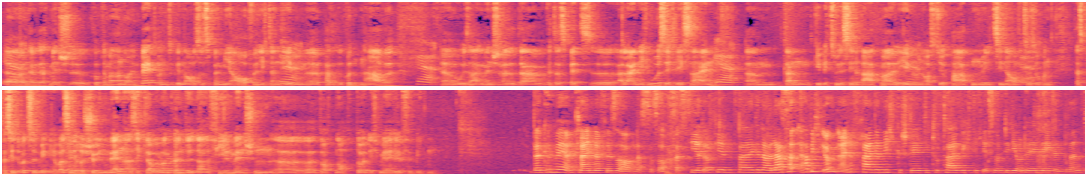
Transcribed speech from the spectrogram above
Ja. Äh, und dann habe ich gesagt, Mensch, äh, guck dir mal nach einem neuen Bett. Und genauso ist es bei mir auch, wenn ich dann ja. eben äh, Kunden habe, ja. wo ich sage, Mensch, also da wird das Bett allein nicht ursächlich sein. Ähm, dann gebe ich zumindest den Rat mal, eben einen Osteopathen, Mediziner aufzusuchen. Das passiert aber zu wenig. Aber es wäre schön, wenn. Also ich glaube, man könnte da vielen Menschen äh, dort noch deutlich mehr Hilfe bieten dann können wir ja im Kleinen dafür sorgen, dass das auch passiert, auf jeden Fall. Genau. Lars, habe ich irgendeine Frage nicht gestellt, die total wichtig ist und die dir unter den Nägeln brennt?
